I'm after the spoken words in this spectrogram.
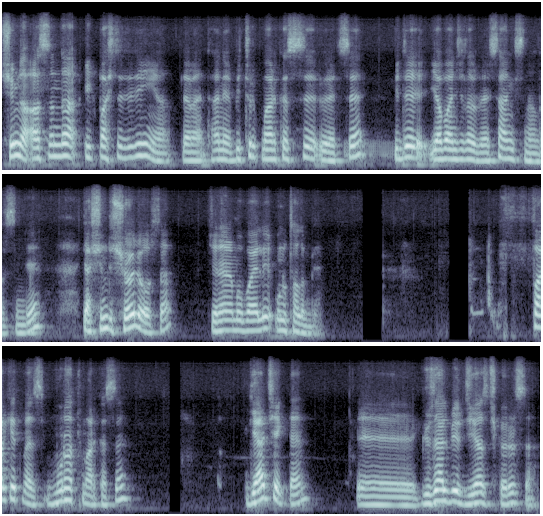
Şimdi aslında ilk başta dedin ya Levent hani bir Türk markası üretse bir de yabancılar üretse hangisini alırsın diye. Ya şimdi şöyle olsa General Mobile'i unutalım bir. Fark etmez. Murat markası gerçekten eee, güzel bir cihaz çıkarırsa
